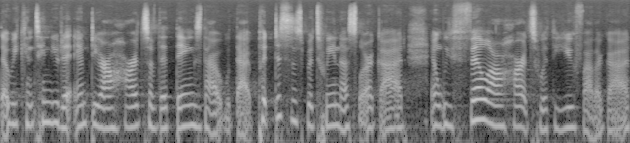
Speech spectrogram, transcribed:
that we continue to empty our hearts of the things that, that put distance between us, Lord God, and we fill fill our hearts with you, Father God.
